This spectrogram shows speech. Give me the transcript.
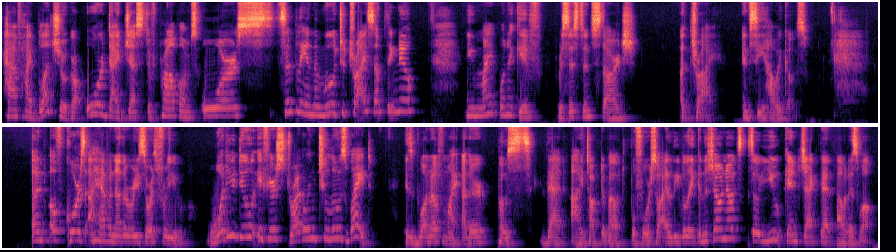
have high blood sugar or digestive problems, or s- simply in the mood to try something new, you might want to give resistant starch a try and see how it goes. And of course, I have another resource for you. What do you do if you're struggling to lose weight? Is one of my other posts that I talked about before. So I leave a link in the show notes so you can check that out as well.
